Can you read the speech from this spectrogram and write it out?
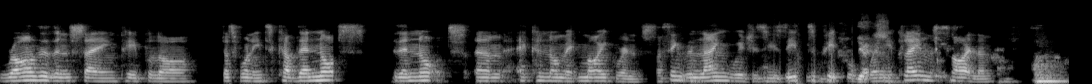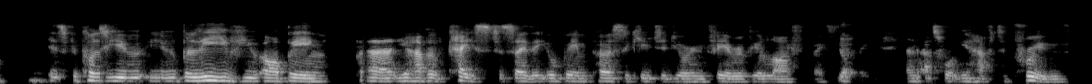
rather than saying people are just wanting to come, they're not they're not um, economic migrants. I think the language is used. These are people yes. when you claim asylum, it's because you you believe you are being uh, you have a case to say that you're being persecuted, you're in fear of your life, basically, yep. and that's what you have to prove.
